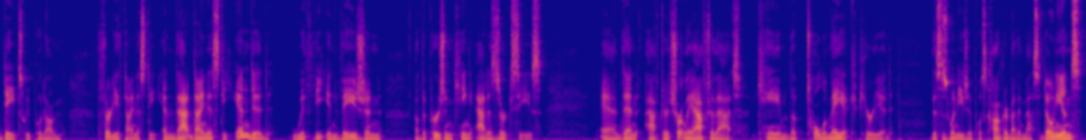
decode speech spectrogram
dates we put on the 30th dynasty, and that dynasty ended with the invasion of the Persian king Artaxerxes. And then after shortly after that came the Ptolemaic period. This is when Egypt was conquered by the Macedonians,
